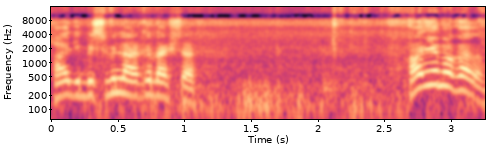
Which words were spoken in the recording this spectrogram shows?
Haydi bismillah arkadaşlar. Hadi bakalım.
